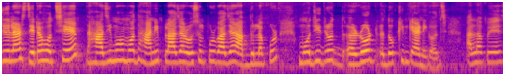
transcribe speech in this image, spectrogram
jewellers যেটা হচ্ছে হাজি মোহাম্মদ হানি প্লাজা, রসুলপুর বাজার, আবদুল্লাপুর মসজিদ রোড, দক্ষিণ কেরানীগঞ্জ। আল্লাহ হাফেজ।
